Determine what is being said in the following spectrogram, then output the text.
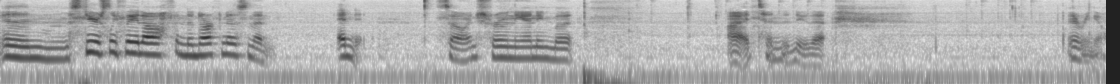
and mysteriously fade off into darkness and then end it. So I just ruined the ending, but I tend to do that. There we go.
